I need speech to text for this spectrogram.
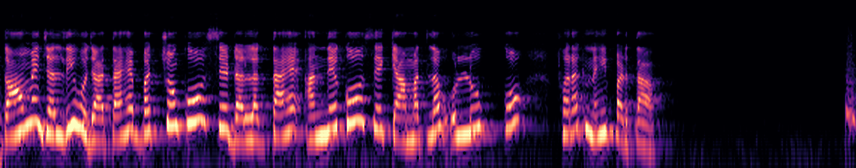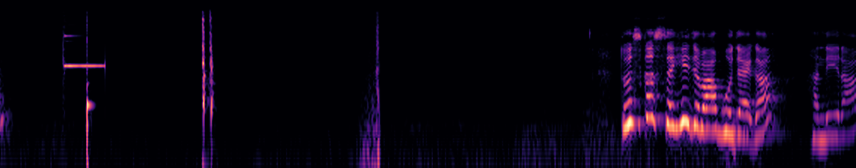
गाँव में जल्दी हो जाता है, बच्चों को से डर लगता है, अंधे को से क्या मतलब उल्लू को फ़र्क नहीं पड़ता। तो इसका सही जवाब हो जाएगा अंधेरा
